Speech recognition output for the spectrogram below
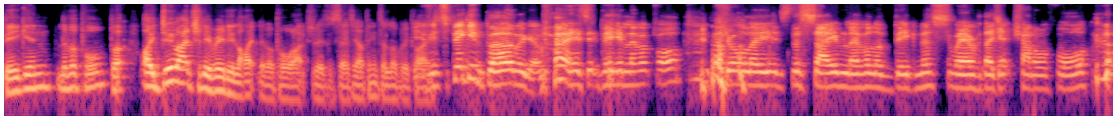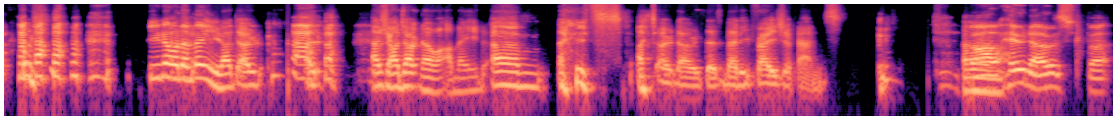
big in Liverpool, but I do actually really like Liverpool actually as a city. I think it's a lovely place. If it's big in Birmingham, is it big in Liverpool? Surely it's the same level of bigness wherever they get Channel 4. You know what I mean? I don't actually I don't know what I mean. Um it's I don't know if there's many Frasier fans. well, Um, who knows? But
